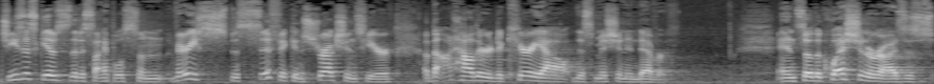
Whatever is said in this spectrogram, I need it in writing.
Jesus gives the disciples some very specific instructions here about how they're to carry out this mission endeavor. And so the question arises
